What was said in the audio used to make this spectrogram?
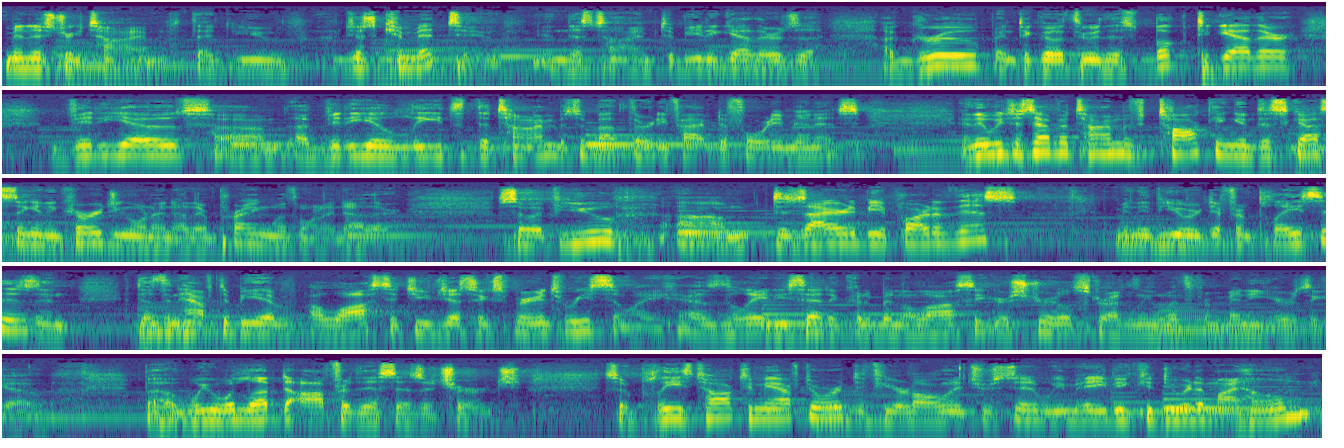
ministry time that you just commit to in this time to be together as a, a group and to go through this book together. Videos, um, a video leads the time. It's about 35 to 40 minutes. And then we just have a time of talking and discussing and encouraging one another, praying with one another. So if you um, desire to be a part of this, Many of you are in different places, and it doesn't have to be a, a, loss that you've just experienced recently. As the lady said, it could have been a loss that you're still struggling with from many years ago. But we would love to offer this as a church. So please talk to me afterwards if you're at all interested. We may even could do it at my home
